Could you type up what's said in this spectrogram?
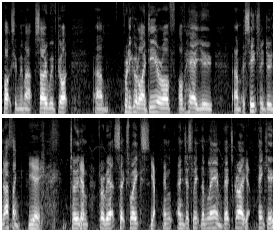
boxing them up. So we've got um, pretty good idea of of how you um, essentially do nothing yeah. to yep. them for about six weeks yep. and, and just let them lamb. That's great. Yep. Thank you.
